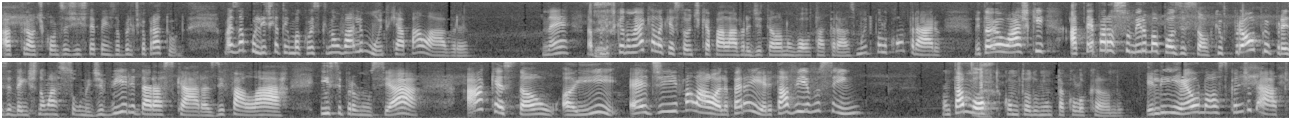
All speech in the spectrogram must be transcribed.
afinal de contas, a gente depende da política para tudo. Mas na política tem uma coisa que não vale muito, que é a palavra né? A é. política não é aquela questão de que a palavra dita ela não volta atrás, muito pelo contrário. Então eu acho que até para assumir uma posição que o próprio presidente não assume, de vir e dar as caras e falar e se pronunciar, a questão aí é de falar, olha, peraí, ele está vivo sim. Não está morto, é. como todo mundo está colocando. Ele é o nosso candidato.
